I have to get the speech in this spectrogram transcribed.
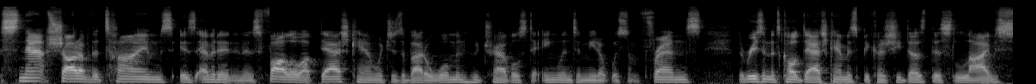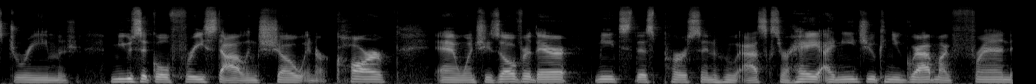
snapshot of the times is evident in his follow-up dashcam which is about a woman who travels to england to meet up with some friends. The reason it's called dashcam is because she does this live stream musical freestyling show in her car. And when she's over there meets this person who asks her hey i need you. Can you grab my friend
